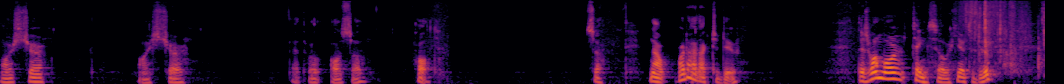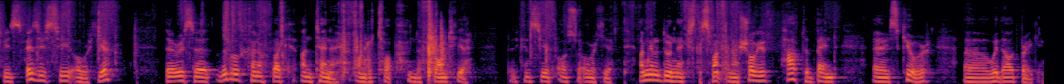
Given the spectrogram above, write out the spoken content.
moisture moisture. That will also hold. So now what I like to do there's one more thing over here to do is as you see over here there is a little kind of like antenna on the top in the front here you can see it also over here I'm going to do next this one and I'll show you how to bend a skewer uh, without breaking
